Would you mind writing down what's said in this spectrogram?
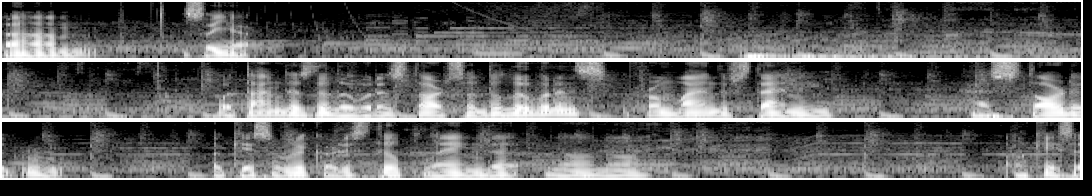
Um, so yeah. What time does deliverance start? So deliverance from my understanding has started okay so Rickard is still playing the no no okay so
